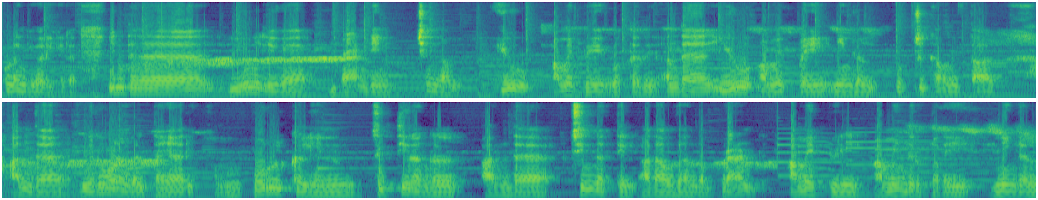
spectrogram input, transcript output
புழங்கி வருகிறது. இந்த யூனிலிவர் பிராண்டின் சின்னம் யூ அமைப்பை ஒத்தது. அந்த யூ அமைப்பை நீங்கள் உற்று கவனித்தால் அந்த நிறுவனங்கள் தயாரிக்கும் பொருட்களின் சித்திரங்கள் அந்த சின்னத்தில் அதாவது அந்த பிராண்ட் அமைப்பில் அமைந்திருப்பதை நீங்கள்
